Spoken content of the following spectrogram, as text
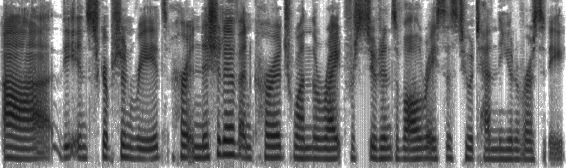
Uh, the inscription reads Her initiative and courage won the right for students of all races to attend the university.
